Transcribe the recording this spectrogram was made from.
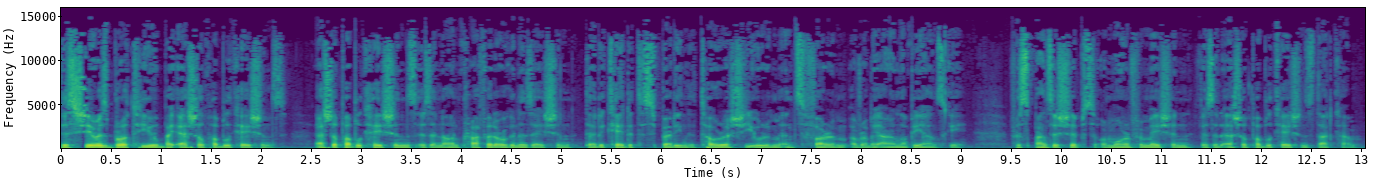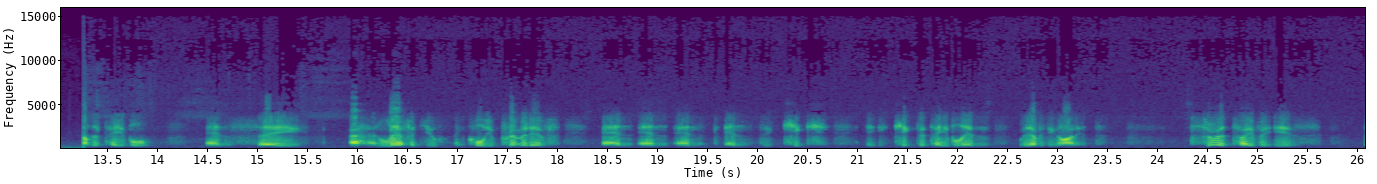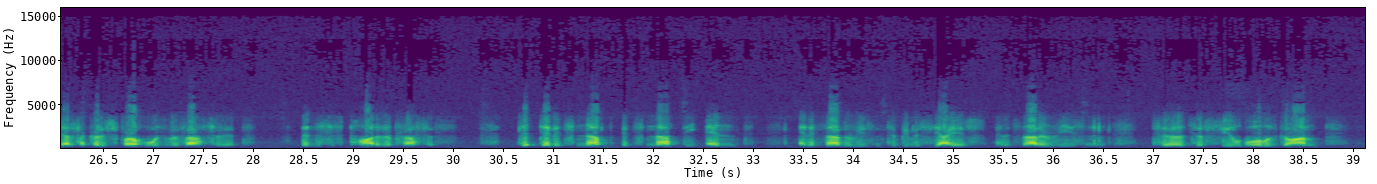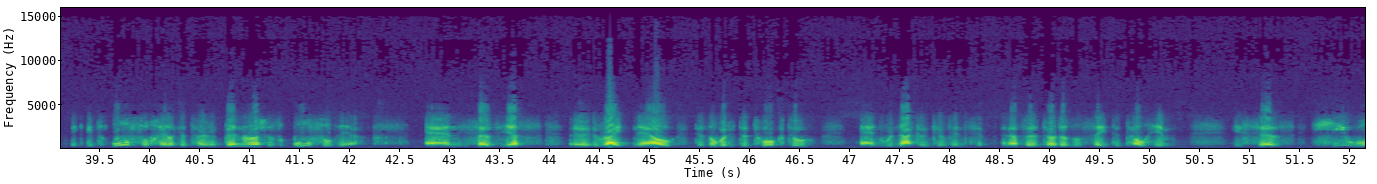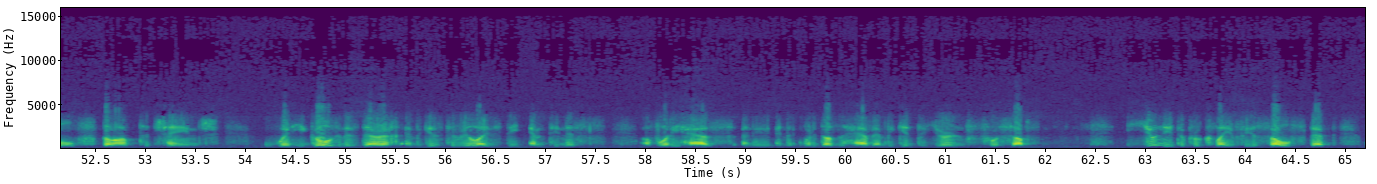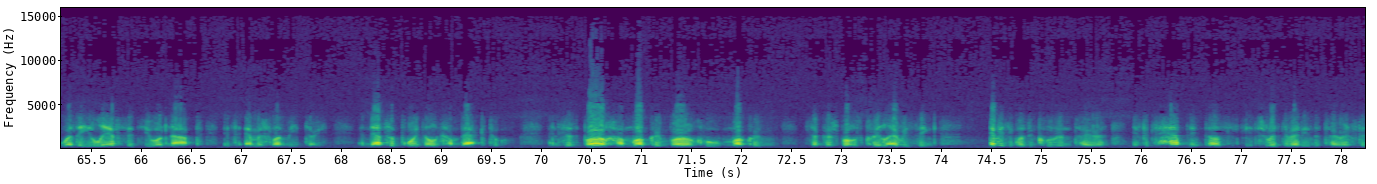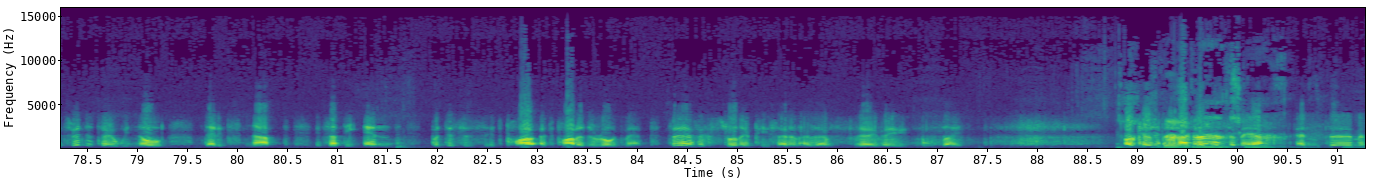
This year is brought to you by Eshel Publications. Eshel Publications is a non-profit organization dedicated to spreading the Torah, Shiurim, and Sefarim of Rabbi Aaron Lapiansky. For sponsorships or more information, visit eshelpublications.com. On the table and say uh, and laugh at you and call you primitive and and and and kick kick the table in with everything on it. Surah Taiva is that if Hakadosh Baruch Hu was mevaser is part of the process. Then it's not it's not the end, and it's not a reason to be messiahish, and it's not a reason to to feel all is gone. It, it's also chelek. Ben Rush is also there, and he says yes. Uh, right now, there's nobody to talk to, and we're not going to convince him. And that's what the Torah doesn't say to tell him. He says he will start to change when he goes in his derech and begins to realize the emptiness of what he has and, he, and what he doesn't have and begin to yearn for substance. You need to proclaim for yourself that whether he laughs at you or not, it's emes lamitari. And that's a point I'll come back to. And he says, Baruch HaMakom, Baruch Hu, Zakash Baruch everything, everything was included in the Torah. If it's happening to us, it's written already in the Torah. If it's written in the Torah, we know that it's not, it's not the end, but this is, it's part, it's part of the roadmap. So that's an extraordinary piece. I don't, I was very, very moved by it. Okay, and uh,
